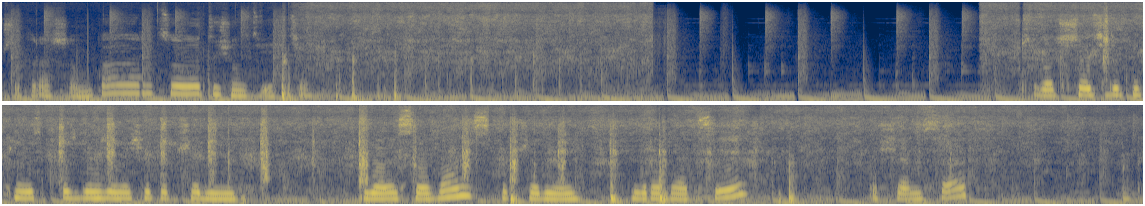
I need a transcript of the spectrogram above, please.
przepraszam bardzo, 1200. Trzeba trzeć, dopóki nie pozbędziemy się poprzednich zarysowań z poprzedniej gradacji. 800. Ok,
